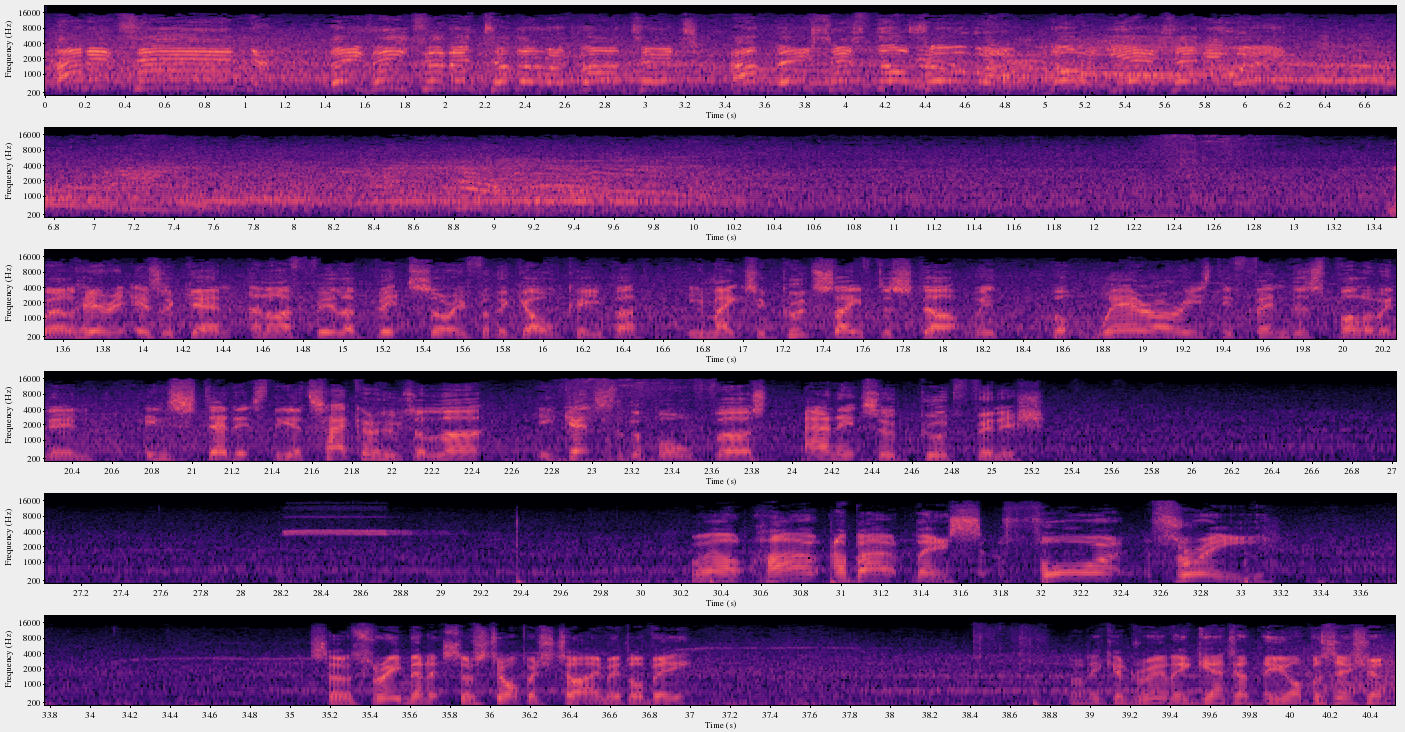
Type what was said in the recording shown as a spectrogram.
And it's in! They've eaten into their advantage, and this is not over yet, anyway. Well, here it is again, and I feel a bit sorry for the goalkeeper. He makes a good save to start with, but where are his defenders following in? Instead, it's the attacker who's alert. He gets to the ball first, and it's a good finish. Well, how about this? 4-3. So three minutes of stoppage time it'll be. Well, he could really get at the opposition.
